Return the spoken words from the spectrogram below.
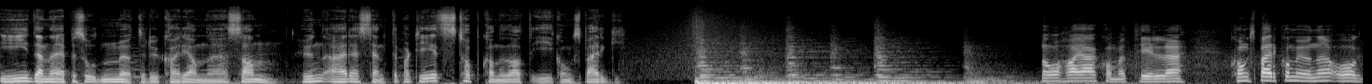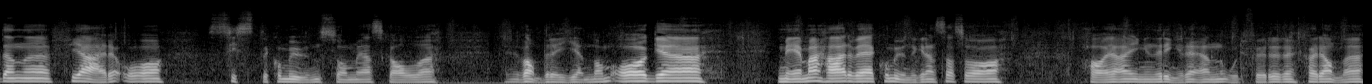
I denne episoden møter du Karianne Sand. Hun er Senterpartiets toppkandidat i Kongsberg. Nå har jeg kommet til eh, Kongsberg kommune og den eh, fjerde og siste kommunen som jeg skal eh, vandre gjennom. Og med meg her ved kommunegrensa så har jeg ingen ringere enn ordfører Karianne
